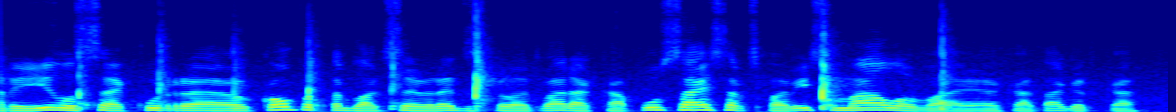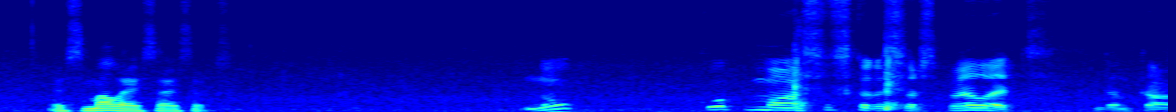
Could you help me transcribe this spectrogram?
Arī izlasē, kur uh, komfortablāk sevi redzi spēlēt vairāk kā pusi aizsargs pa visu malu vai kā tagad, ka esi malējs aizsargs. Nu, kopumā es uzskatu, es varu spēlēt gan kā,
